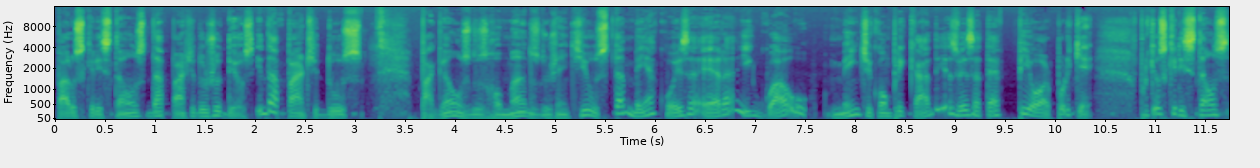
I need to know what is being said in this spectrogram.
para os cristãos da parte dos judeus. E da parte dos pagãos, dos romanos, dos gentios, também a coisa era igualmente complicada e às vezes até pior. Por quê? Porque os cristãos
